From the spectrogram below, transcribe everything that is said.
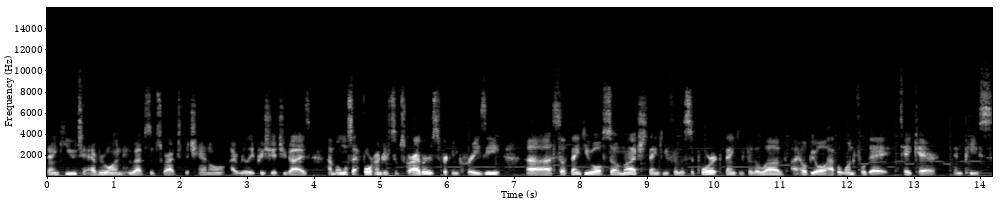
thank you to everyone who have subscribed to the channel. I really appreciate you guys. I'm almost at 400 subscribers, freaking crazy. Uh, so, thank you all so much. Thank you for the support. Thank you for the love. I hope you all have a wonderful day. Take care and peace.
